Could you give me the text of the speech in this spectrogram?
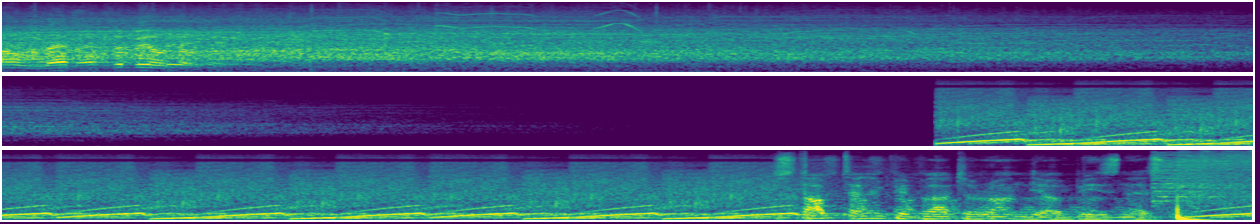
now left the building. Stop telling people how to run their business.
